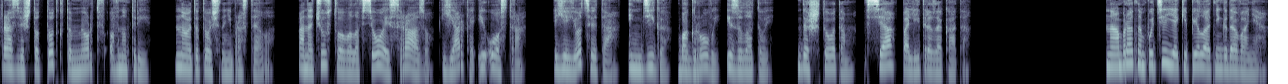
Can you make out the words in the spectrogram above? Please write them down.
Разве что тот, кто мертв внутри. Но это точно не про Стеллу. Она чувствовала все и сразу, ярко и остро. Ее цвета — индиго, багровый и золотой. Да что там, вся палитра заката. На обратном пути я кипела от негодования.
